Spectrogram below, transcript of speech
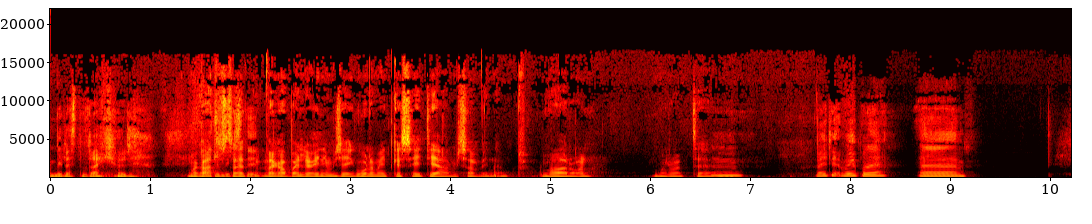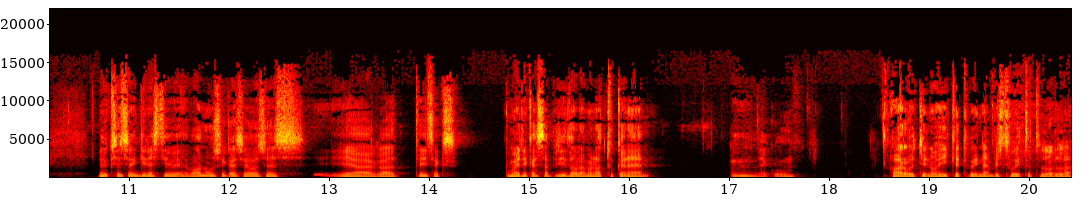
millest nad räägivad. ma kahtlustan, et väga palju inimesi ei kuula meid, kes ei tea, mis on Winamp, ma arvan. ma arvan, et mm. ma ei tea, võib-olla jah. no üks asi on kindlasti vanusega seoses ja ka teiseks, ma ei tea, kas sa pidid olema natukene nagu arvutinohik, et Winnampist huvitatud olla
